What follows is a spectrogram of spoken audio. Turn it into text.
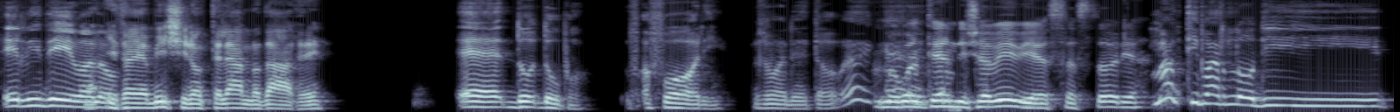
e ridevano. Ma I tuoi amici non te le hanno date? Eh, do- dopo, a fuori. Detto, eh, Ma eh, quanti anni c'avevi a sta storia? ma ti parlo di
